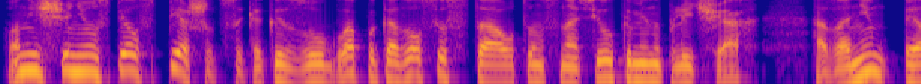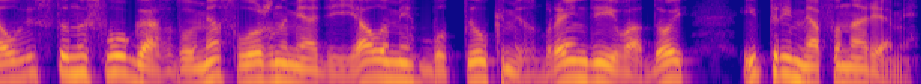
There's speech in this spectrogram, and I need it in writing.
Он еще не успел спешиться, как из-за угла показался Стаутон с носилками на плечах, а за ним Элвистон и слуга с двумя сложенными одеялами, бутылками с бренди и водой и тремя фонарями.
